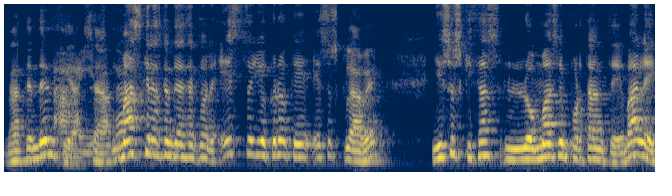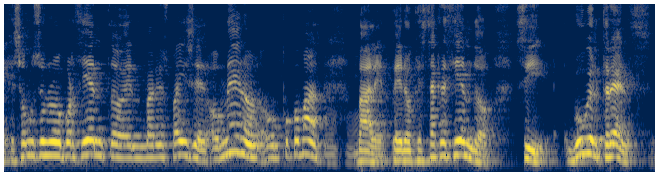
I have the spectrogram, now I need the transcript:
La tendencia. Ahí o sea, está. más que las tendencias actuales. Esto yo creo que eso es clave. Y eso es quizás lo más importante. Vale, que somos un 1% en varios países, o menos, o un poco más. Vale, pero que está creciendo. Sí, Google Trends.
